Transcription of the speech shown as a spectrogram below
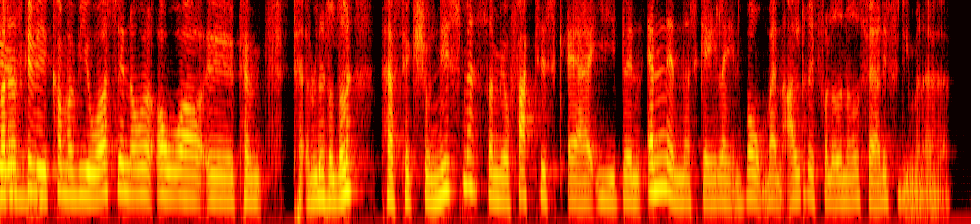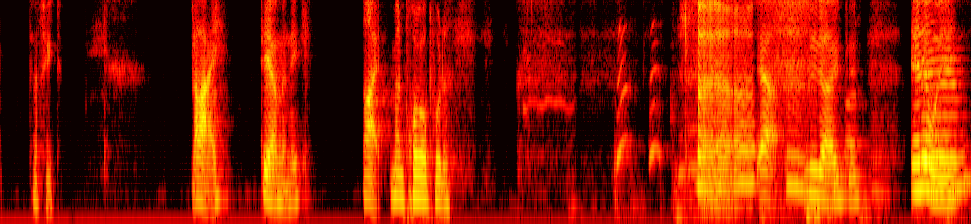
og der skal vi, øhm. kommer vi jo også ind over, over øh, per, per, perfektionisme, som jo faktisk er i den anden ende af skalaen, hvor man aldrig får lavet noget færdigt, fordi man er perfekt. Nej, det er man ikke. Nej, man prøver på det. ja, lige nøjagtigt. Anyway, øhm,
